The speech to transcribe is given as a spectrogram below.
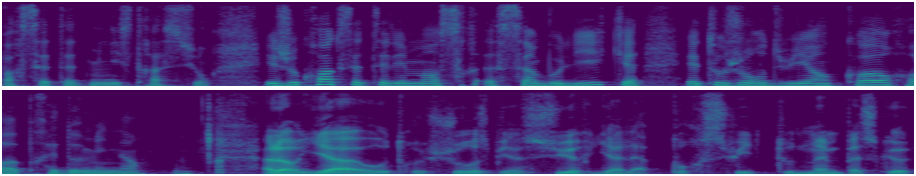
par cette administration. Et je crois que cet élément s- est aujourd'hui encore euh, prédominant. Alors il y a autre chose, bien sûr, il y a la poursuite tout de même, parce que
